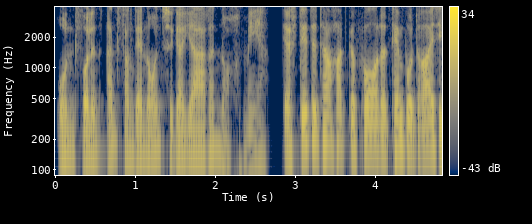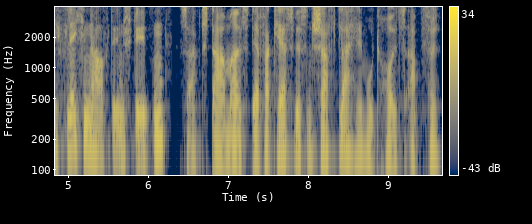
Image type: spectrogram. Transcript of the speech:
und wollen Anfang der 90er Jahre noch mehr. Der Städtetag hat gefordert, Tempo 30 flächenhaft in Städten, sagt damals der Verkehrswissenschaftler Helmut Holzapfel.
